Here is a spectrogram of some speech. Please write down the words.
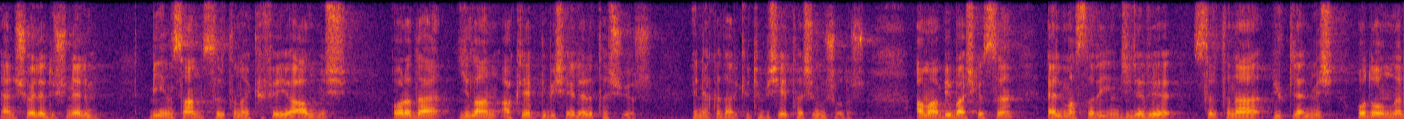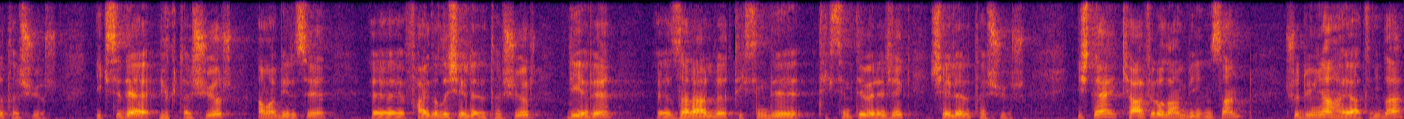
Yani şöyle düşünelim. Bir insan sırtına küfeyi almış, orada yılan, akrep gibi şeyleri taşıyor. E ne kadar kötü bir şey taşımış olur. Ama bir başkası elmasları, incileri sırtına yüklenmiş, o da onları taşıyor. İkisi de yük taşıyor ama birisi e, faydalı şeyleri taşıyor, diğeri e, zararlı, tiksindi, tiksinti verecek şeyleri taşıyor. İşte kafir olan bir insan şu dünya hayatında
